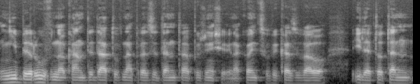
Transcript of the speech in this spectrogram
niby równo kandydatów na prezydenta, a później się na końcu wykazywało, ile to ten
